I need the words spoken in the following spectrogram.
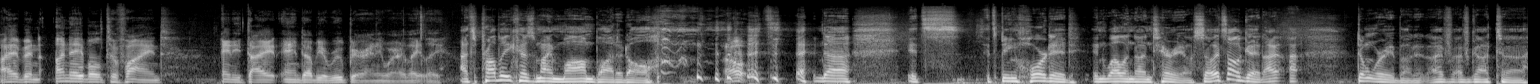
I have been unable to find any Diet A&W root beer anywhere lately. That's probably because my mom bought it all, Oh, and uh, it's it's being hoarded in Welland, Ontario. So it's all good. I, I don't worry about it. I've I've got uh,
